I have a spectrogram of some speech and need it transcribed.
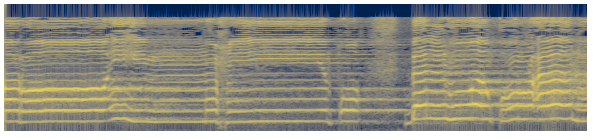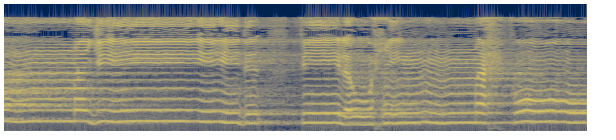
ورائهم محيط بل هو قرآن مجيد في لوح محفوظ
